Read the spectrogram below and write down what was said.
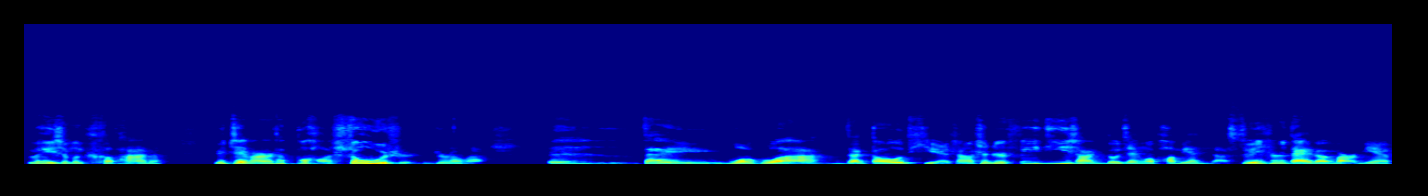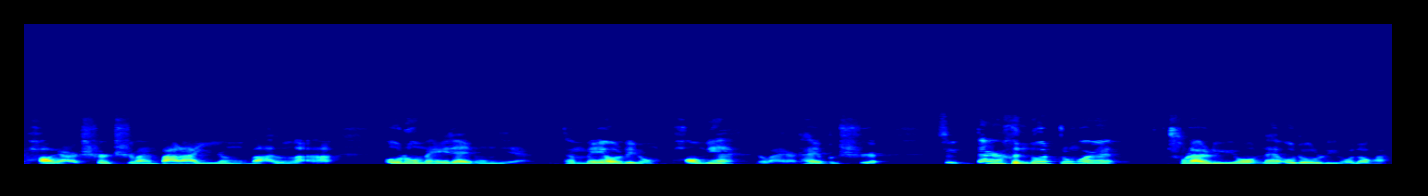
为什么可怕呢？因为这玩意儿它不好收拾，你知道吗？呃，在我国啊，你在高铁上，甚至飞机上，你都见过泡面的，随时带着碗面泡点吃，吃完巴拉一扔，完了啊。欧洲没这东西，他没有这种泡面这玩意儿，他也不吃。所以，但是很多中国人出来旅游，来欧洲旅游的话，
